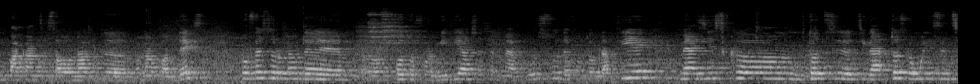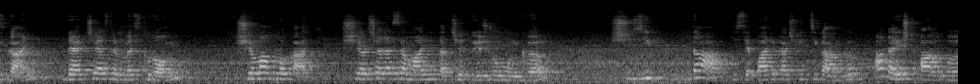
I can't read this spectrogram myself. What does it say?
în vacanță sau în alt, în alt context Profesorul meu de uh, Photo for Media, așa se numea cursul de fotografie, mi-a zis că toți, țigani, toți românii sunt țigani, de aceea se numesc romi și eu m-am blocat. Și el și-a dat seama, a zis, dar ce, tu ești româncă? Și zic, da, ți se pare că aș fi țigancă? A, da, ești albă.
